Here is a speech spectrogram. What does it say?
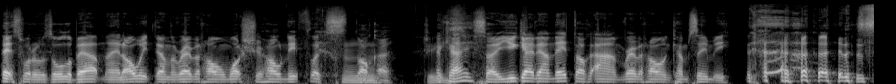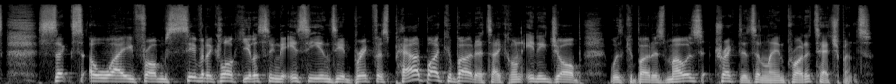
that's what it was all about, mate. I went down the rabbit hole and watched your whole Netflix doco. Jeez. Okay, so you go down that doc, um, rabbit hole and come see me. it is six away from seven o'clock. You're listening to SENZ Breakfast, powered by Kubota. Take on any job with Kubota's mowers, tractors, and land pride attachments.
